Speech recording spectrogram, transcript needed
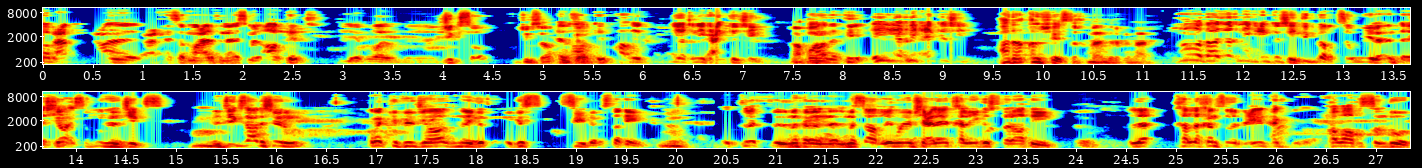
طبعا على حسب ما أعرف اسمه الاركت اللي هو ال jigsaw. jigsaw الاركت هذا يغنيك عن كل شيء. معقول؟ هذا في إي يغنيك عن كل شيء. هذا أقل شيء يستخدم عندنا في المعرض. هذا يغنيك عن كل شيء. تقدر تسوي له أنت أشياء يسمونها ال jigs. ال jigs هذا شنو؟ تركب في الجهاز إنه يقص يقص سيدة مستقيم. تلف مثلا المسار اللي هو يمشي عليه تخليه يقص 30 لا خله 45 حق حواف الصندوق.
